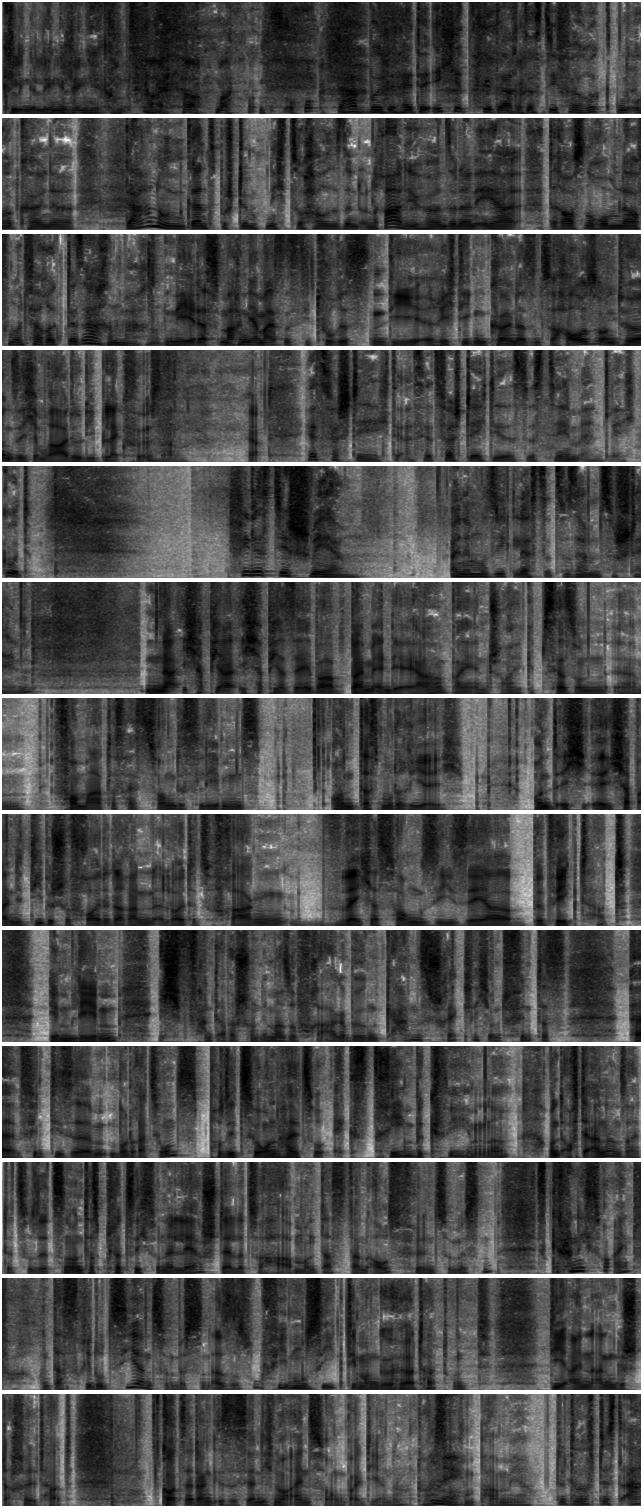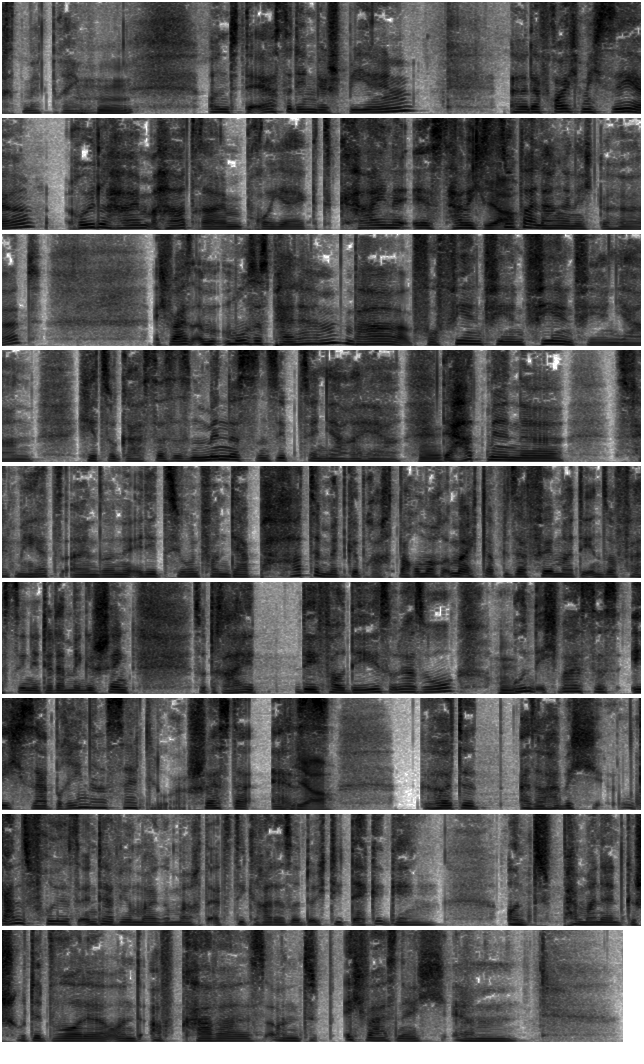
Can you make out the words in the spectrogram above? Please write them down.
Klingelingeling, hier kommt der Eiermann und so. Da würde, hätte ich jetzt gedacht, dass die verrückten Urkölner da nun ganz bestimmt nicht zu Hause sind und Radio hören, sondern eher draußen rumlaufen und verrückte Sachen machen. Nee, das machen ja meistens die Touristen. Die richtigen Kölner sind zu Hause und hören sich im Radio die Blackfoes an. Ja. Jetzt verstehe ich das. Jetzt verstehe ich dieses System endlich. Gut. Fiel es dir schwer, eine Musikliste zusammenzustellen? Na, ich habe ja, ich habe ja selber beim NDR, bei Enjoy gibt's ja so ein ähm, Format, das heißt Song des Lebens. Und das moderiere ich. Und ich, ich habe eine diebische Freude daran, Leute zu fragen, welcher Song sie sehr bewegt hat im Leben. Ich fand aber schon immer so Fragebögen ganz schrecklich und finde das, äh, finde diese Moderationsposition halt so extrem bequem. Ne? Und auf der anderen Seite zu sitzen und das plötzlich so eine Leerstelle zu haben und das dann ausfüllen zu müssen, ist gar nicht so einfach. Und das reduzieren zu müssen. Also so viel Musik, die man gehört hat und die einen angestachelt hat. Gott sei Dank ist es ja nicht nur ein Song bei dir, ne? Du hast nee. noch ein paar mehr. Du ja. durftest acht mitbringen. Mhm. Und der erste, den wir spielen, äh, da freue ich mich sehr. Rödelheim Hartreim Projekt. Keine ist, habe ich ja. super lange nicht gehört. Ich weiß, ähm, Moses Pelham war vor vielen, vielen, vielen, vielen Jahren hier zu Gast. Das ist mindestens 17 Jahre her. Mhm. Der hat mir eine es fällt mir jetzt ein, so eine Edition von Der Pate mitgebracht. Warum auch immer. Ich glaube, dieser Film hat ihn so fasziniert. Der hat er mir geschenkt. So drei DVDs oder so. Hm. Und ich weiß, dass ich Sabrina Settlur, Schwester S, ja. gehörte, also habe ich ein ganz frühes Interview mal gemacht, als die gerade so durch die Decke ging und permanent geshootet wurde und auf Covers und ich weiß nicht. Ähm,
